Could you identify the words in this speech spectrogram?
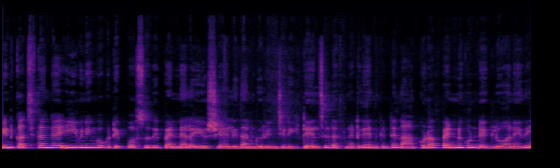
ఏంటి ఖచ్చితంగా ఈవినింగ్ ఒక టిప్ వస్తుంది. పెన్ ఎలా యూజ్ చేయాలి. దాని గురించి డీటెయిల్స్ డెఫినెట్గా ఎందుకంటే నాకు కూడా పెన్నుకు ఉండే గ్లూ అనేది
